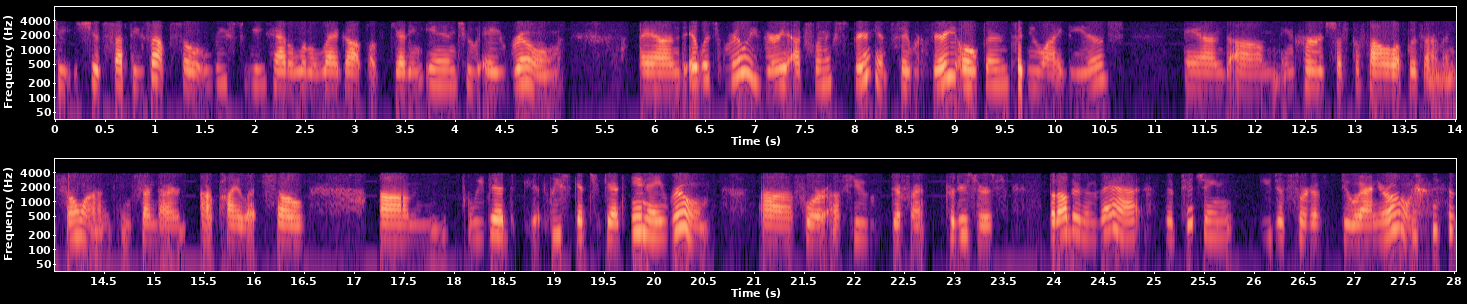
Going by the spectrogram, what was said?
she she had set these up, so at least we had a little leg up of getting into a room and it was really very excellent experience. They were very open to new ideas and um, encouraged us to follow up with them and so on and send our our pilots. So um, we did at least get to get in a room uh, for a few different producers. But other than that, the pitching you just sort of do it on your own.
